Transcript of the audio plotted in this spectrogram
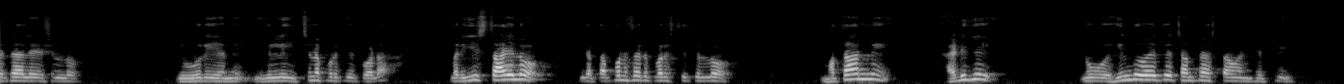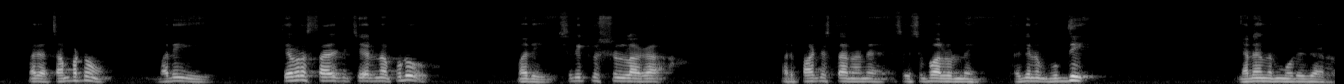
రిటాలియేషన్లు ఈ ఊరి అని మిగిలిన ఇచ్చినప్పటికీ కూడా మరి ఈ స్థాయిలో ఇంకా తప్పనిసరి పరిస్థితుల్లో మతాన్ని అడిగి నువ్వు హిందూ అయితే చంపేస్తామని చెప్పి మరి ఆ చంపటం మరి తీవ్రస్థాయికి చేరినప్పుడు మరి శ్రీకృష్ణులాగా మరి పాకిస్తాన్ అనే శిశుపాలుడిని తగిన బుద్ధి నరేంద్ర మోడీ గారు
